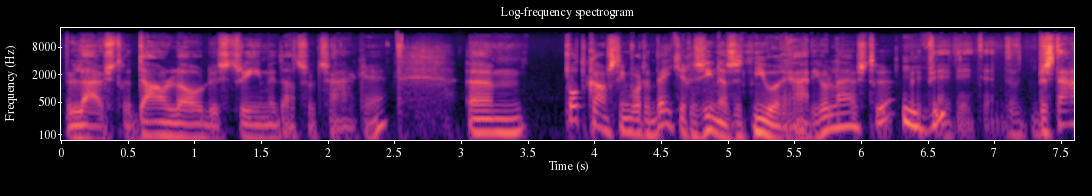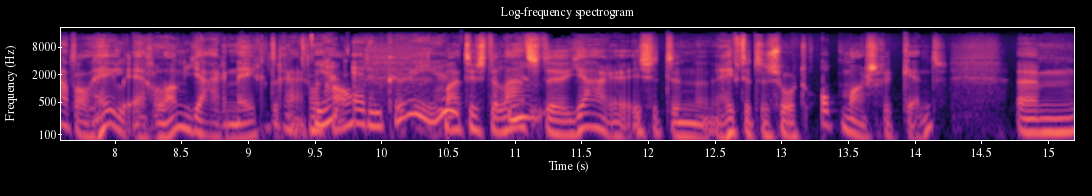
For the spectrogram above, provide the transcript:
beluisteren. Downloaden, streamen, dat soort zaken. Hè. Ehm, podcasting wordt een beetje gezien als het nieuwe radioluisteren. Het bestaat al heel erg lang, jaren negentig eigenlijk Ja, al. Adam Curry, hè? Maar het is de laatste jaren is het een, heeft het een soort opmars gekend. Ehm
